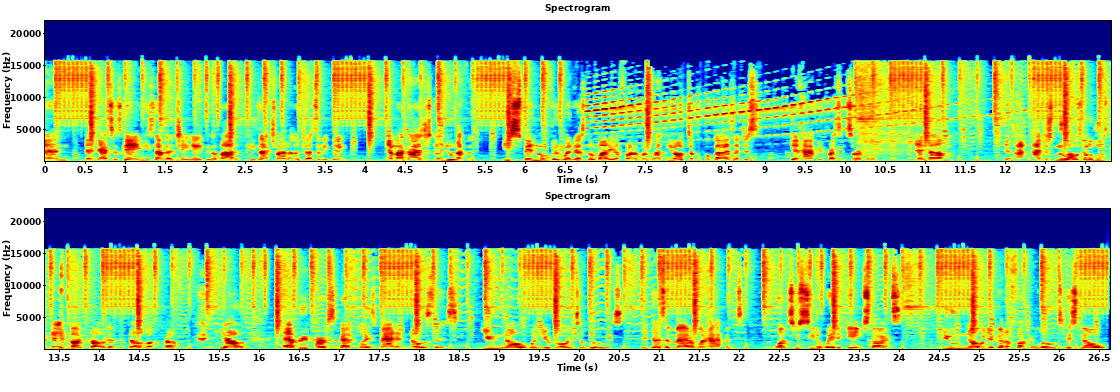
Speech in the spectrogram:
and th that's his game. He's not gonna change anything about it. He's not trying to adjust anything, and my guy's just gonna do nothing. He's spin moving when there's nobody in front of him, like you know, typical guys that just get happy pressing circle, and um, I, I just knew I was gonna lose the game. Like, bro, this, yo, look, bro, yo, every person that plays Madden knows this. You know when you're going to lose. It doesn't matter what happens. Once you see the way the game starts, you know you're gonna fucking lose. It's no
